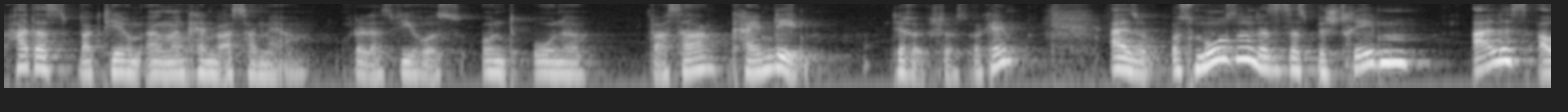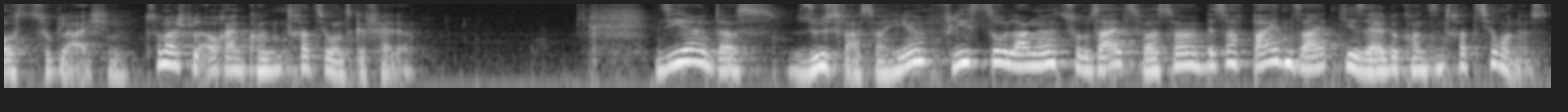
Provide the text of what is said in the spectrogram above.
hat das Bakterium irgendwann kein Wasser mehr. Oder das Virus. Und ohne Wasser kein Leben. Der Rückschluss, okay? Also, Osmose, das ist das Bestreben, alles auszugleichen. Zum Beispiel auch ein Konzentrationsgefälle. Siehe, das Süßwasser hier fließt so lange zum Salzwasser, bis auf beiden Seiten dieselbe Konzentration ist.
